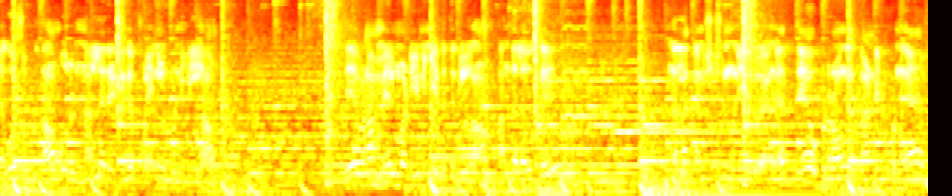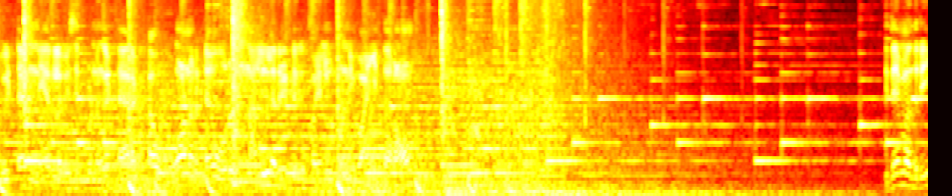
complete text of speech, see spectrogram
நெகோசியபிள் தான் ஒரு நல்ல ரேட்டுக்கு ஃபைனல் பண்ணிக்கலாம் தேவைன்னா மேல் மாடியும் நீங்கள் எடுத்துக்கலாம். அந்த அளவுக்கு நல்லா கன்ஸ்ட்ரக்ஷன் பண்ணியிருக்கிறாங்க. தேவைப்படுறவங்க காண்டாக்ட் பண்ணுங்கள் வீட்டை நேரில் விசிட் பண்ணுங்கள் டேரெக்டாக ஓனர்கிட்ட ஒரு நல்ல ரேட்டுக்கு ஃபைனல் பண்ணி வாங்கி தரோம். இதே மாதிரி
